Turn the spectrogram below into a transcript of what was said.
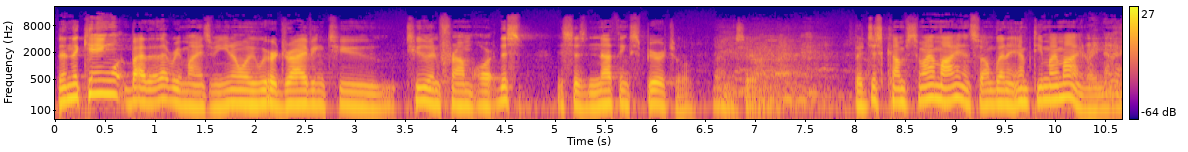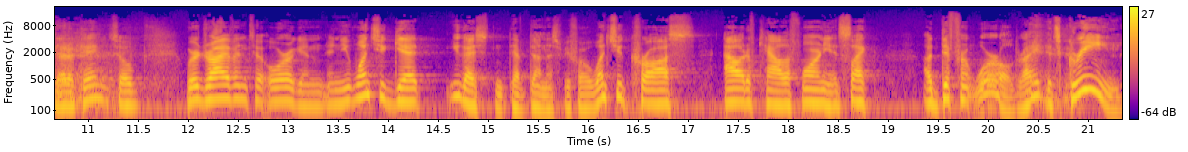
then the king, by the, way, that reminds me, you know, we were driving to, to and from, or this, this is nothing spiritual, but it just comes to my mind, and so I'm going to empty my mind right now. Is that okay? So we're driving to Oregon, and you, once you get, you guys have done this before, once you cross out of California, it's like a different world, right? It's green.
